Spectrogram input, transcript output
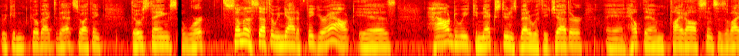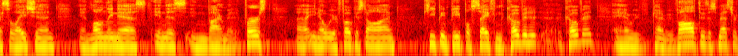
We can go back to that. So I think those things work. Some of the stuff that we got to figure out is how do we connect students better with each other and help them fight off senses of isolation and loneliness in this environment. At first, uh, you know, we were focused on keeping people safe from the COVID, uh, COVID, and we've kind of evolved through the semester,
